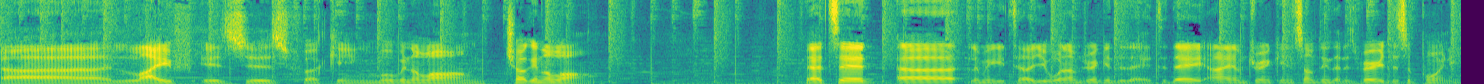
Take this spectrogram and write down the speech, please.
Uh, life is just fucking moving along, chugging along. That said, uh, let me tell you what I'm drinking today. Today, I am drinking something that is very disappointing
